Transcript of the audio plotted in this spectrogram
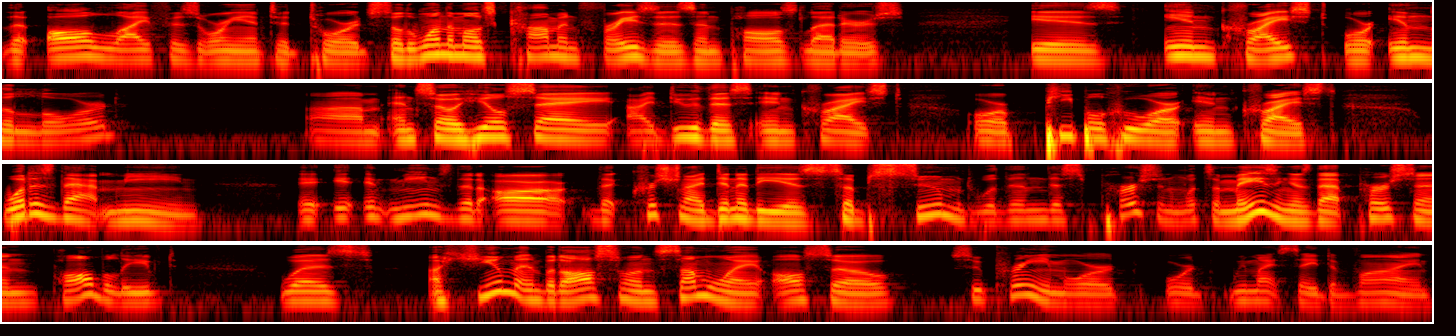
that all life is oriented towards. So, the one of the most common phrases in Paul's letters is in Christ or in the Lord. Um, and so he'll say, I do this in Christ, or people who are in Christ. What does that mean? It, it, means that our that Christian identity is subsumed within this person. What's amazing is that person, Paul believed, was a human, but also in some way also supreme or or we might say divine.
